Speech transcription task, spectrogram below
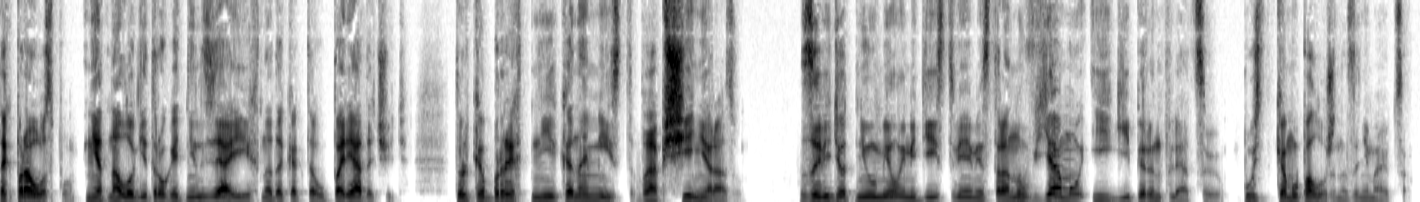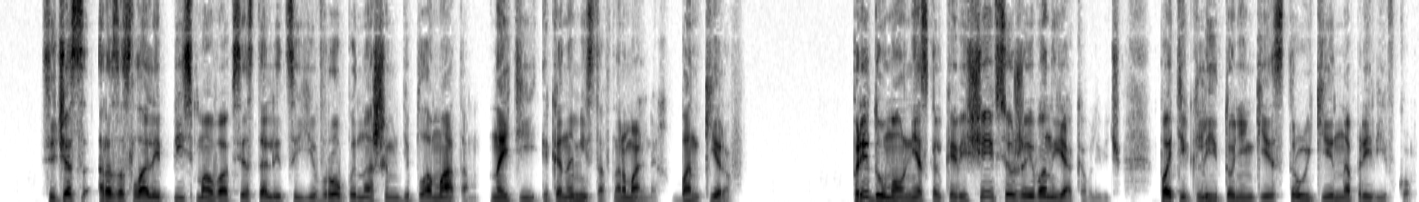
Так про оспу. Нет, налоги трогать нельзя, и их надо как-то упорядочить. Только Брехт не экономист, вообще ни разу. Заведет неумелыми действиями страну в яму и гиперинфляцию. Пусть кому положено занимаются. Сейчас разослали письма во все столицы Европы нашим дипломатам найти экономистов нормальных, банкиров. Придумал несколько вещей все же Иван Яковлевич. Потекли тоненькие струйки на прививку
